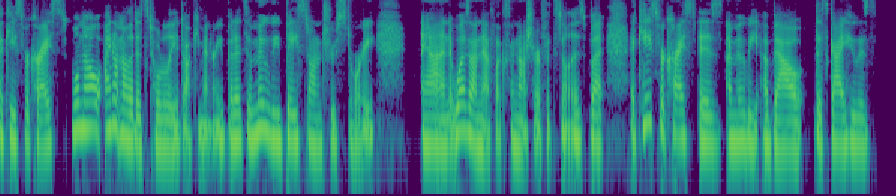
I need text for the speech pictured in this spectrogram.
a Case for Christ. Well, no, I don't know that it's totally a documentary, but it's a movie based on a true story. And it was on Netflix. I'm not sure if it still is, but A Case for Christ is a movie about this guy who is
